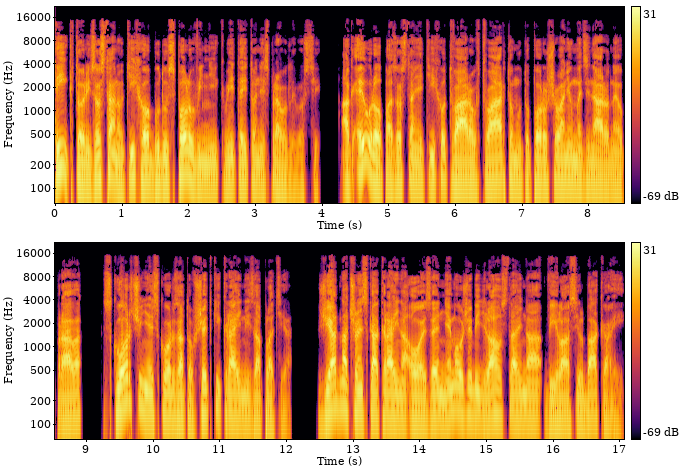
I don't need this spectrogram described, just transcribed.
Tí, ktorí zostanú ticho, budú spoluvinníkmi tejto nespravodlivosti. Ak Európa zostane ticho tvárou v tvár tomuto porušovaniu medzinárodného práva, skôr či neskôr za to všetky krajiny zaplatia. Žiadna členská krajina OSN nemôže byť lahostajná, vyhlásil Bákahy.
